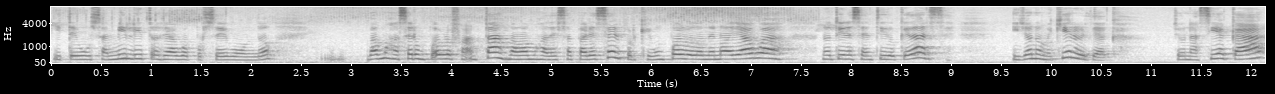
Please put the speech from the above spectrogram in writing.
y te usa mil litros de agua por segundo, vamos a ser un pueblo fantasma, vamos a desaparecer, porque un pueblo donde no hay agua no tiene sentido quedarse. Y yo no me quiero ir de acá. Yo nací acá,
